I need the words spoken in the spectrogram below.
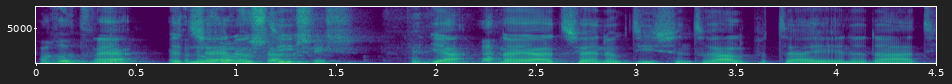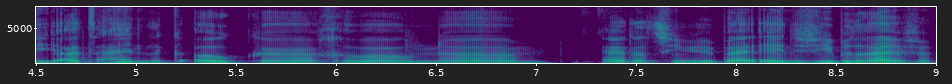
Maar goed, nou ja, het zijn ook sancties. Die, ja, nou ja, het zijn ook die centrale partijen inderdaad die uiteindelijk ook gewoon, ehm, hè, dat zien we bij energiebedrijven,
